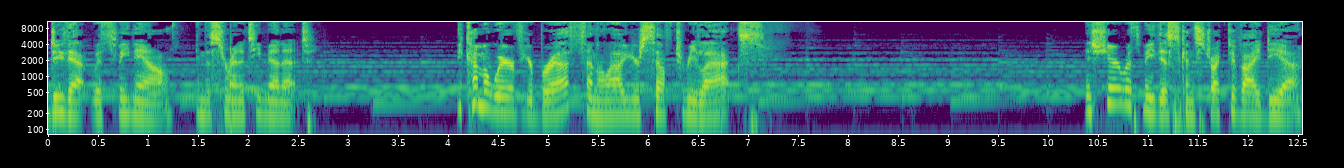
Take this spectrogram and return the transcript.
do that with me now in the Serenity Minute. Become aware of your breath and allow yourself to relax. And share with me this constructive idea.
